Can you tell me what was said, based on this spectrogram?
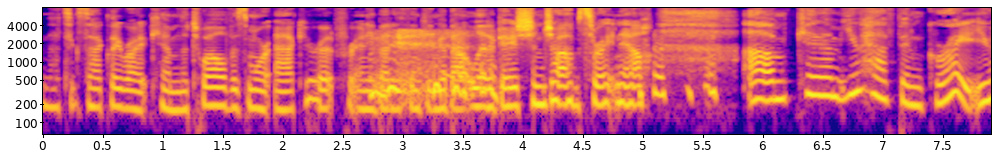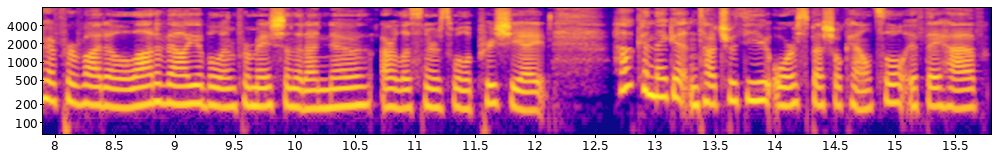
That's exactly right, Kim. The 12 is more accurate for anybody thinking about litigation jobs right now. Um, Kim, you have been great. You have provided a lot of valuable information that I know our listeners will appreciate. How can they get in touch with you or special counsel if they have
